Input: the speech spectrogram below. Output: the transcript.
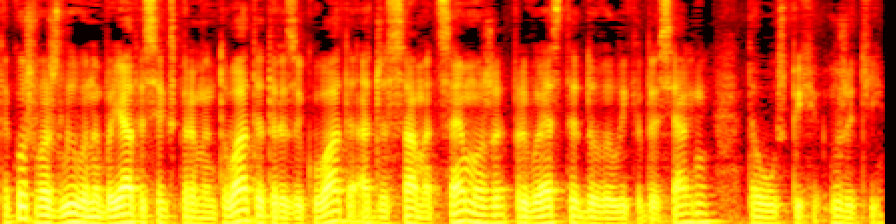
Також важливо не боятися експериментувати та ризикувати, адже саме це може привести до великих досягнень та успіхів у житті.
